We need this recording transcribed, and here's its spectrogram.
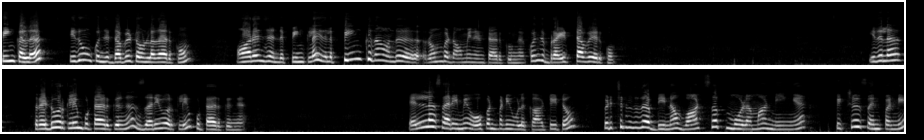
pink colour இதுவும் கொஞ்சம் டபுள் டோனில் தான் இருக்கும். ஆரஞ்சு அண்ட் பிங்க்கில் இதில் பிங்க் தான் வந்து ரொம்ப டாமினண்ட்டாக இருக்குங்க. கொஞ்சம் பிரைட்டாகவே இருக்கும். இதில் த்ரெட் ஒர்க்லேயும் புட்டா இருக்குங்க ஜரி ஒர்க்லேயும் புட்டா இருக்குங்க. எல்லா சாரியுமே ஓப்பன் பண்ணி உங்களுக்கு காட்டிட்டோம். பிடிச்சிருந்தது அப்படின்னா வாட்ஸ்அப் மூலமாக நீங்கள் பிக்சர் சென்ட் பண்ணி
